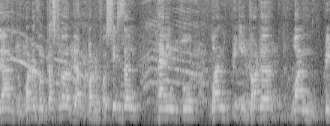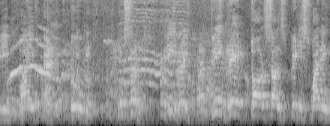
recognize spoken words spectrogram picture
They are wonderful customer, they are wonderful citizen, having four, one pretty daughter, one pretty wife and two, two sons. Three, three great tall sons, pretty smiling.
